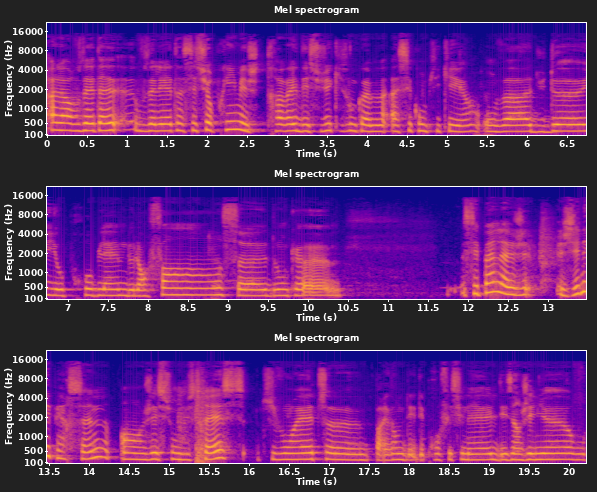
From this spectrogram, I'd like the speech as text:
Alors vous, êtes, vous allez être assez surpris, mais je travaille des sujets qui sont quand même assez compliqués. Hein. On va du deuil aux problèmes de l'enfance, euh, donc euh, c'est pas la. J'ai des personnes en gestion du stress qui vont être, euh, par exemple, des, des, professionnels, des ingénieurs, ou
